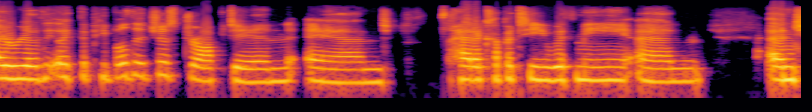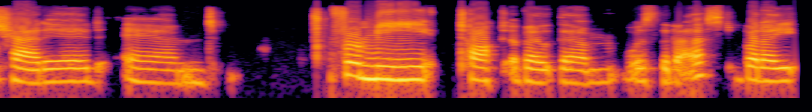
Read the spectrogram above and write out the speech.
I really like the people that just dropped in and had a cup of tea with me and and chatted and for me talked about them was the best but i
